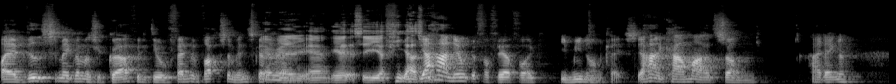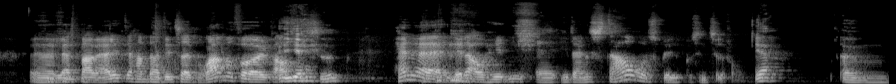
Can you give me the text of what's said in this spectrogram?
Og jeg ved simpelthen ikke, hvad man skal gøre, fordi det er jo fandme voksne mennesker. Jamen, jeg, ja, ja, altså, jeg, jeg, Jeg har nævnt det for flere folk i min omkreds. Jeg har en kammerat, som... Hej Daniel. Uh, lad os bare være ærlige. Det er ham, der har deltaget i programmet for et par år Ja. siden. Han er lidt afhængig af et eller andet Star Wars-spil på sin telefon. ja, Um,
